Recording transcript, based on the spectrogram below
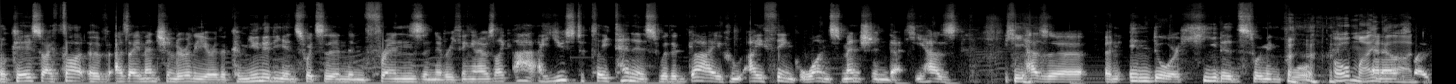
okay so i thought of as i mentioned earlier the community in switzerland and friends and everything and i was like ah i used to play tennis with a guy who i think once mentioned that he has he has a an indoor heated swimming pool Oh my and god. Like,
